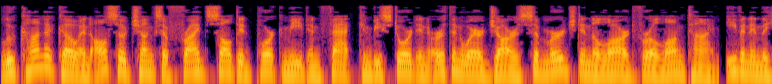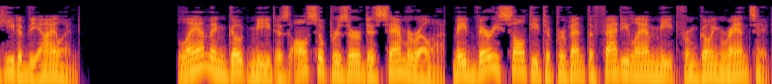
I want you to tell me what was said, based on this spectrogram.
Lucanico and also chunks of fried salted pork meat and fat can be stored in earthenware jars submerged in the lard for a long time, even in the heat of the island. Lamb and goat meat is also preserved as samarella, made very salty to prevent the fatty lamb meat from going rancid.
